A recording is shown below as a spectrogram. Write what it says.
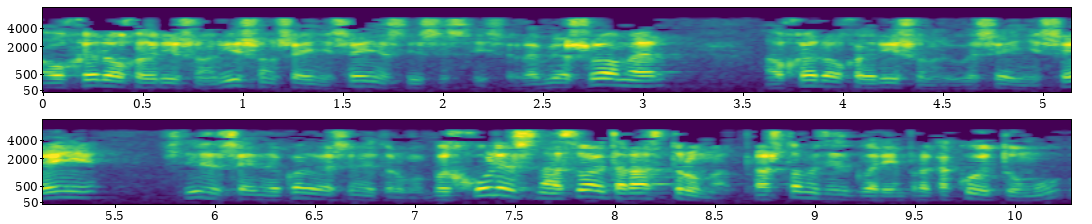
аухеля охай ришон, ришон шейни, шейни, шлиши, шлиши. Раби омер, аухеля охай ришон, вешейни, шейни, шлиши, шейни, рекод, вешейни, трума. Бехулин шнасой это раз трума. Про что мы здесь говорим? Про какую туму?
